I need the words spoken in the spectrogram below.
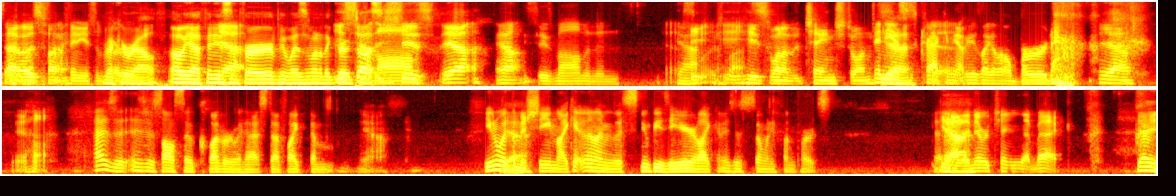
That was funny. Phineas and Wrecker Ferb. Ralph. Oh yeah, Phineas Yeah. and Ferb. He was one of the You saw, grotesque. did you see his, yeah, yeah. He sees mom, and then Yeah. some He, other he- spots. he's one of the changed ones. Phineas Yeah. is cracking me Yeah. up. He was like a little bird. Yeah, yeah. that was it's just all so clever with that stuff. Like them, yeah. Even with Yeah. the machine, like I mean, with Snoopy's ear, like it was just so many fun parts. yeah, Yeah. They never changed that back. Yeah,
